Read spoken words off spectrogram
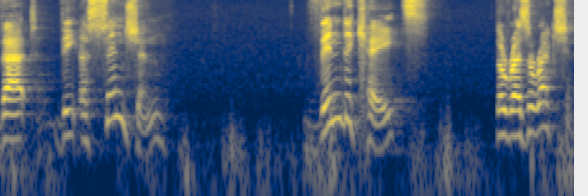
that the ascension vindicates the resurrection.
